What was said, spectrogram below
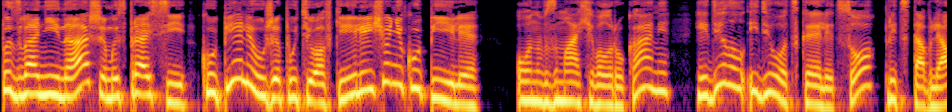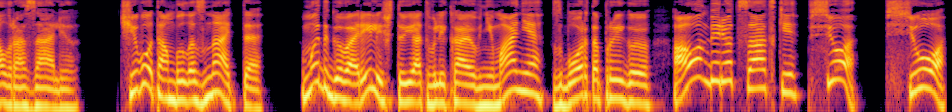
позвони нашим и спроси, купили уже путевки или еще не купили?» Он взмахивал руками и делал идиотское лицо, представлял Розалию. «Чего там было знать-то? Мы договорились, что я отвлекаю внимание, с борта прыгаю, а он берет цацки. Все, все,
